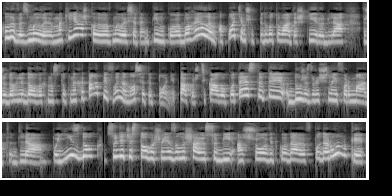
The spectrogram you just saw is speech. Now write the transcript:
Коли ви змили макіяж, коли ви вмилися там пінкою або гелем, а потім, щоб підготувати шкіру для вже доглядових наступних етапів, ви наносите тонік. Також цікаво потестити, дуже зручний формат для поїздок. Судячи з того, що я залишаю собі, а що відкладаю в подарунки,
